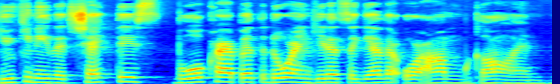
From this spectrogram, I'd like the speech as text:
You can either check this bullcrap at the door and get it together or i'm gone.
